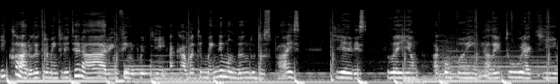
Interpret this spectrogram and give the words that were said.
e, claro, o letramento literário, enfim, porque acaba também demandando dos pais que eles leiam, acompanhem a leitura, que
